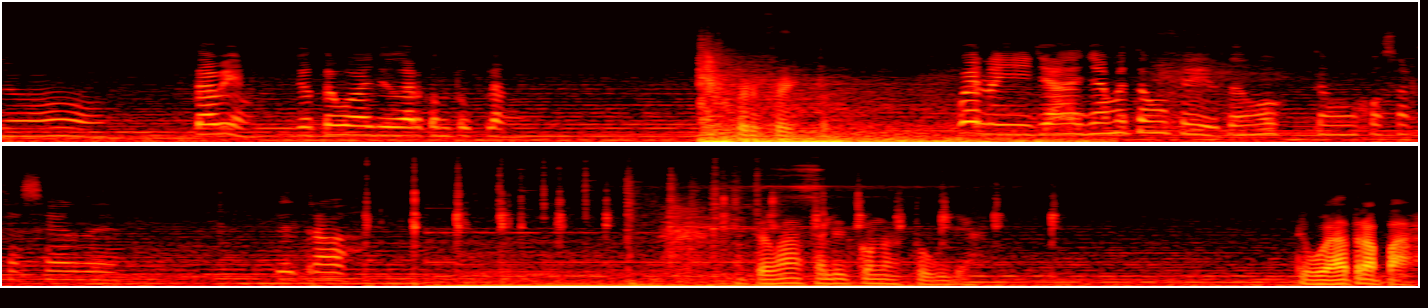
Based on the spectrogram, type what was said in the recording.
yo... Está bien, yo te voy a ayudar con tu plan. Perfecto. Bueno, y ya, ya me tengo que ir. Tengo, tengo cosas que hacer de, del trabajo. No te vas a salir con las tuyas. Te voy a atrapar.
